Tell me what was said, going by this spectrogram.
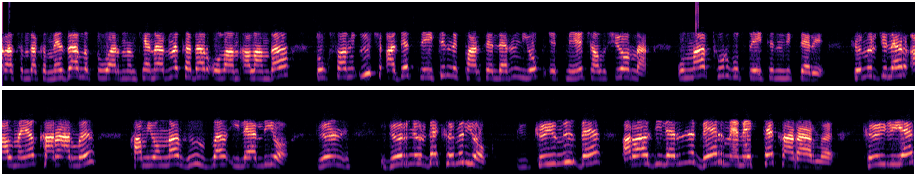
arasındaki mezarlık duvarının kenarına kadar olan alanda 93 adet zeytinlik parsellerini yok etmeye çalışıyorlar. Bunlar Turgut zeytinlikleri. Kömürcüler almaya kararlı. Kamyonlar hızla ilerliyor. Gör, görünürde kömür yok. Köyümüz de arazilerini vermemekte kararlı. Köylüye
